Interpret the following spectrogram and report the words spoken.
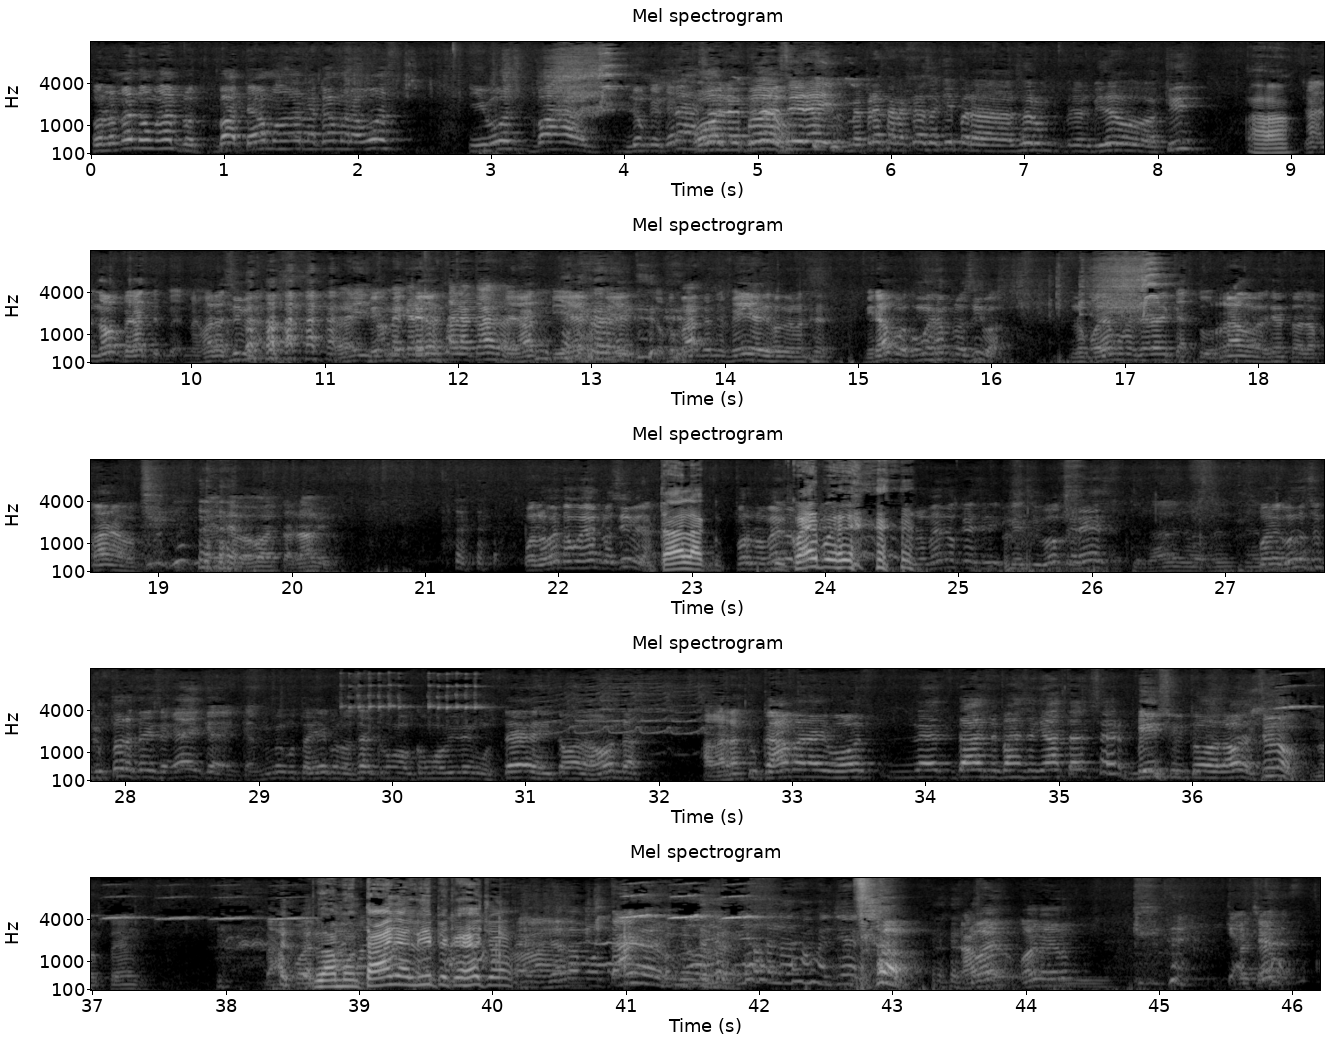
por lo menos un ejemplo, va, te vamos a dar la cámara a vos y vos vas a lo que quieras O hacer. le en puedo decir, hey, me prestan la casa aquí para hacer un, el video aquí. Ajá. Ah, no, espérate, mejor así, mira. No me querés prestar la casa. Espérate, bien, bien. Lo que pasa es que se fija, dijo que no. Mira, pues un ejemplo así va. Lo podemos hacer el caturrado, me siento a la cara. Este babón está labio. Por lo menos un ejemplo así, mira. Está la, Por lo el menos, cuerpo. por lo menos que, si, que si vos querés, por algunos suscriptores te dicen, hey, que, que a mí me gustaría conocer cómo, cómo viven ustedes y toda la onda. Agarras tu cámara y vos les, das, les vas a enseñar hasta el servicio y toda la onda, ¿sí o no? No tengo. A La montaña limpia que has hecho. eh. enseñar la montaña. No, el se lo dejamos al Jerry. Ah, bueno, oiga, yo.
